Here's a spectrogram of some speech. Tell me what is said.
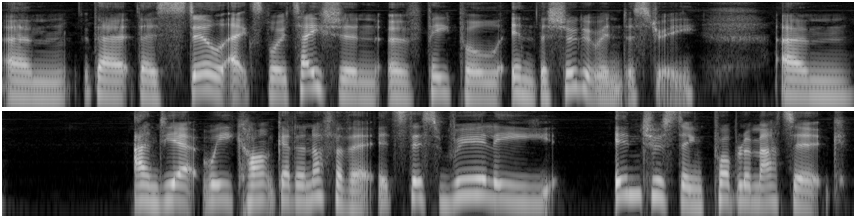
Um, there, there's still exploitation of people in the sugar industry. Um, and yet we can't get enough of it. It's this really interesting, problematic,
